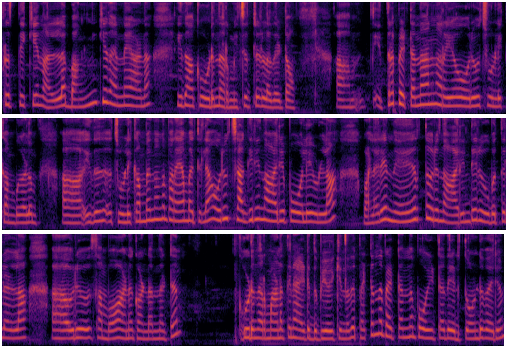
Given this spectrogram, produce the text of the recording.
വൃത്തിക്ക് നല്ല ഭംഗിക്ക് തന്നെയാണ് ഇത് ആ കൂട് നിർമ്മിച്ചിട്ടുള്ളത് കേട്ടോ. ഇത്ര പെട്ടെന്നാണെന്നറിയോ ഓരോ ചുള്ളിക്കമ്പുകളും. ഇത് ചുള്ളിക്കമ്പെന്നൊന്നും പറയാൻ പറ്റില്ല. ഒരു ചകിരി നാര് പോലെയുള്ള വളരെ നേർത്ത ഒരു നാരിന്റെ രൂപത്തിലുള്ള ഒരു സംഭവമാണ് കൊണ്ടുവന്നിട്ട് കൂട് നിർമ്മാണത്തിനായിട്ട് ഇത് ഉപയോഗിക്കുന്നത് പെട്ടെന്ന് പെട്ടെന്ന് പോയിട്ട് അത് എടുത്തുകൊണ്ട് വരും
